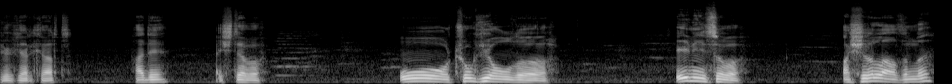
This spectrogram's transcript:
Joker kart. Hadi. İşte bu. Oo çok iyi oldu. En iyisi bu. Aşırı lazımdı.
